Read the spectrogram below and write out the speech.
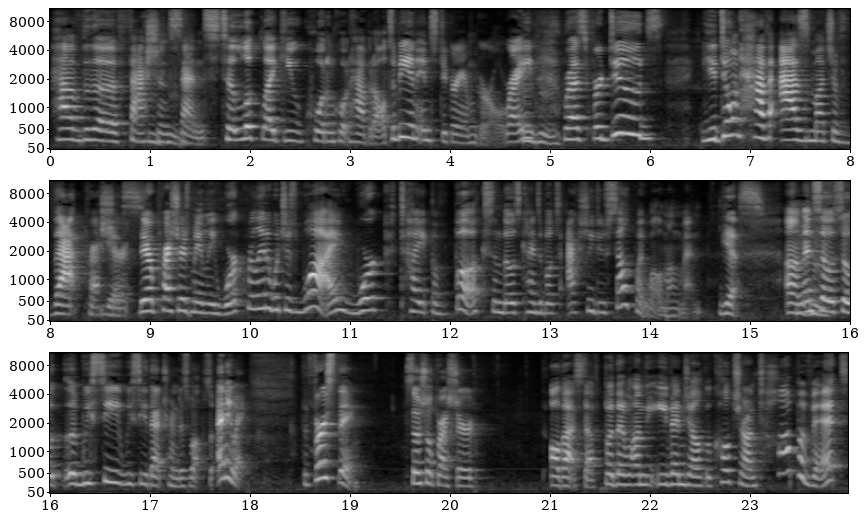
have the fashion mm-hmm. sense, to look like you quote unquote have it all doll, to be an Instagram girl, right? Whereas for dudes, you don't have as much of that pressure. Yes. Their pressure is mainly work related, which is why work type of books and those kinds of books actually do sell quite well among men. Yes. Um, and so so uh, we see we see that trend as well. So anyway, the first thing, social pressure, all that stuff. But then on the evangelical culture, on top of it,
